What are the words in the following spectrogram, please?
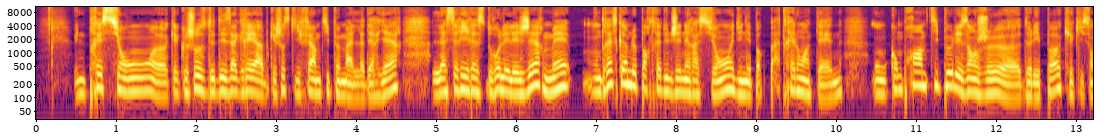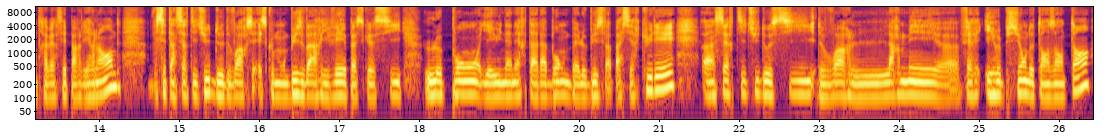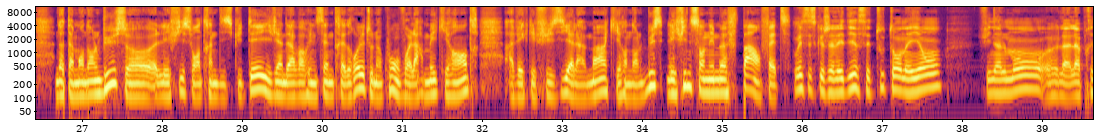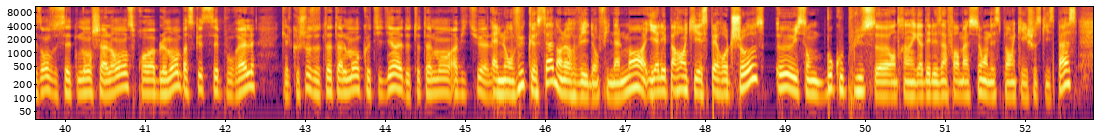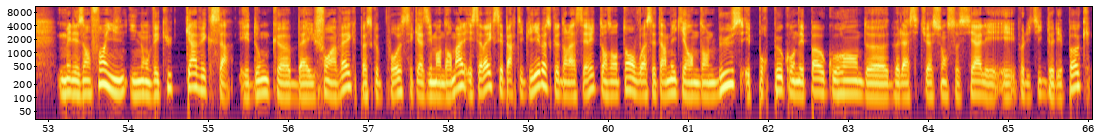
une pression, euh, quelque chose de désagréable, quelque chose qui fait un petit peu mal là derrière. La série reste drôle et légère, mais on dresse quand même le portrait d'une génération et d'une époque pas très lointaine. On comprend un petit peu les enjeux euh, de l'époque qui sont traversés par l'Irlande. Cette incertitude de devoir, est-ce que mon bus va arriver parce que si le pont, il y a une alerte à la bombe, ben, le bus va pas circuler. Incertitude aussi de voir l'armée euh, faire irruption de temps en temps, notamment dans le bus. Les filles sont en train de discuter, il vient d'avoir une scène très drôle et tout d'un coup on voit l'armée qui rentre avec les fusils à la main, qui rentre dans le bus. Les filles ne s'en émeuvent pas en fait. Oui, c'est ce que j'allais dire, c'est tout en ayant finalement euh, la, présence de cette nonchalance, probablement parce que c'est pour elles quelque chose de totalement quotidien et de totalement habituel. Elles n'ont vu que ça dans leur vie. Donc finalement, il y a les parents qui espèrent autre chose. Eux, ils sont beaucoup plus euh, en train de regarder les informations en espérant qu'il y quelque chose qui se passe. Mais les enfants, ils, n'ont vécu qu'avec ça. Et donc, euh, bah, ils font avec parce que pour eux, c'est quasiment normal. Et c'est vrai que c'est particulier parce que dans la série, de temps en temps, on voit cette armée qui rentre dans le bus. Et pour peu qu'on n'est pas au courant de, la situation sociale et politique de l'époque,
